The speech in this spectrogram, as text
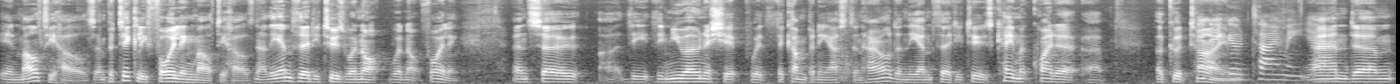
in multi hulls and particularly foiling multi hulls. Now the M32s were not were not foiling, and so uh, the the new ownership with the company Aston Harald and the M32s came at quite a a, a good time. A good timing, yeah. And um,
